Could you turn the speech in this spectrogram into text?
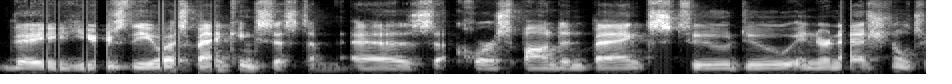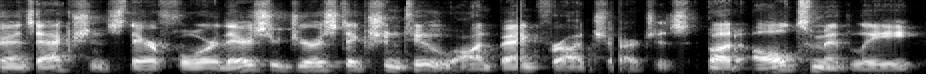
they use the US banking system as correspondent banks to do international transactions. Therefore, there's your jurisdiction too on bank fraud charges. But ultimately,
